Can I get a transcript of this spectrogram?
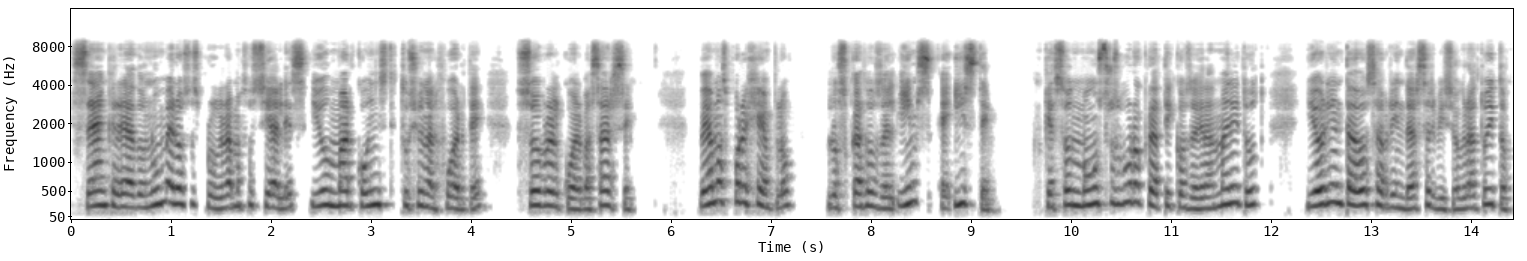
se han creado numerosos programas sociales y un marco institucional fuerte sobre el cual basarse. Veamos, por ejemplo, los casos del IMSS e ISTE, que son monstruos burocráticos de gran magnitud y orientados a brindar servicio gratuito.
